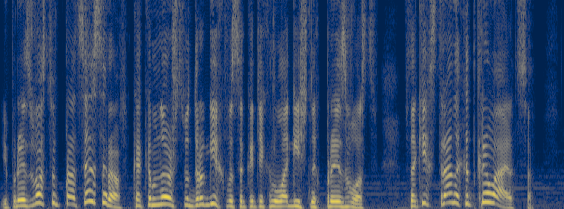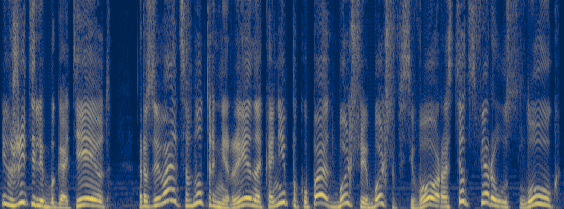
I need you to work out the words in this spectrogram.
И производство процессоров, как и множество других высокотехнологичных производств, в таких странах открываются. Их жители богатеют, развивается внутренний рынок, они покупают больше и больше всего, растет сфера услуг.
